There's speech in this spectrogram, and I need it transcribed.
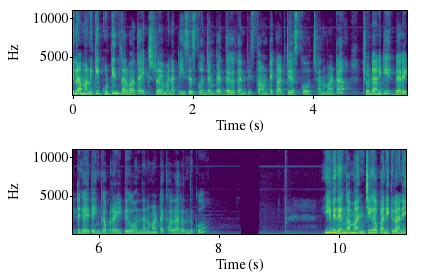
ఇలా మనకి కుట్టిన తర్వాత ఎక్స్ట్రా ఏమైనా పీసెస్ కొంచెం పెద్దగా కనిపిస్తూ ఉంటే కట్ చేసుకోవచ్చు అనమాట చూడడానికి డైరెక్ట్గా అయితే ఇంకా బ్రైట్గా ఉందన్నమాట కలర్ అందుకు. ఈ విధంగా మంచిగా పనికిరాని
